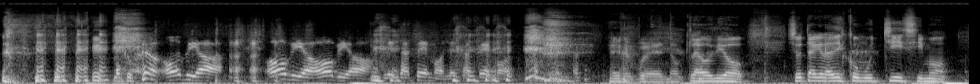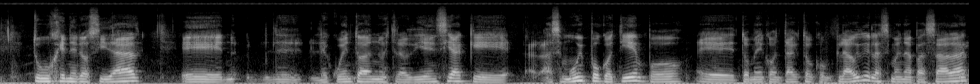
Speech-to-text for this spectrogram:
obvio, obvio, obvio. Les hacemos, les hacemos. bueno, Claudio, yo te agradezco muchísimo tu generosidad Eh, le, cuento a nuestra audiencia que hace muy poco tiempo eh, tomé contacto con Claudio la semana pasada,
